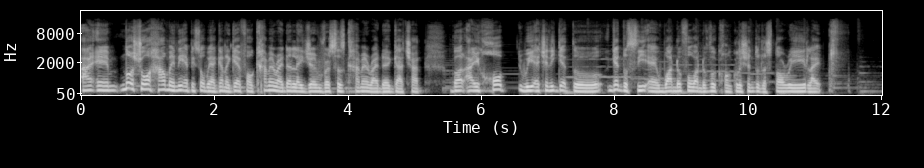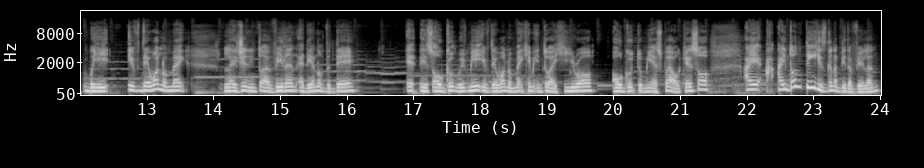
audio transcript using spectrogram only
I am not sure how many episodes we are gonna get for Kamen Rider Legend versus Kamen Rider Gotchard, but I hope we actually get to get to see a wonderful, wonderful conclusion to the story. Like we, if they want to make Legend into a villain at the end of the day, it is all good with me. If they want to make him into a hero, all good to me as well. Okay, so I I don't think he's gonna be the villain.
